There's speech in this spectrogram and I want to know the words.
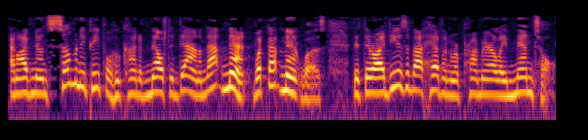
And I've known so many people who kind of melted down and that meant, what that meant was that their ideas about heaven were primarily mental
